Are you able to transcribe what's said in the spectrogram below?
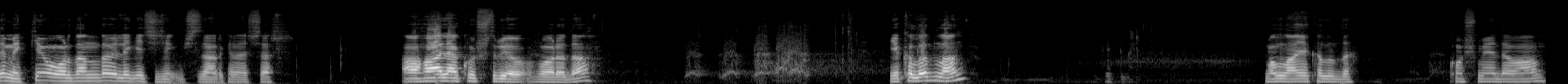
Demek ki oradan da öyle geçecekmişiz arkadaşlar. Aa, hala koşturuyor bu arada. Yakaladı lan. Vallahi yakaladı. Koşmaya devam.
